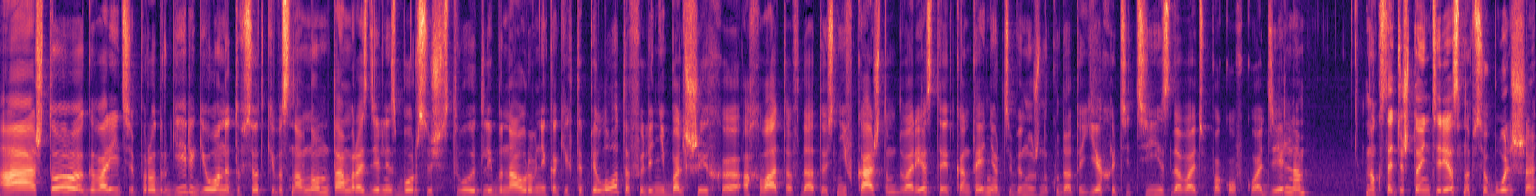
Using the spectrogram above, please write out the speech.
А что говорить про другие регионы, то все-таки в основном там раздельный сбор существует либо на уровне каких-то пилотов или небольших э, охватов, да, то есть не в каждом дворе стоит контейнер, тебе нужно куда-то ехать, идти, сдавать упаковку отдельно. Но, кстати, что интересно, все больше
